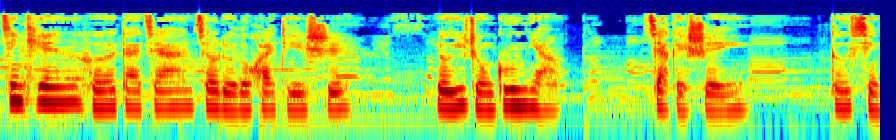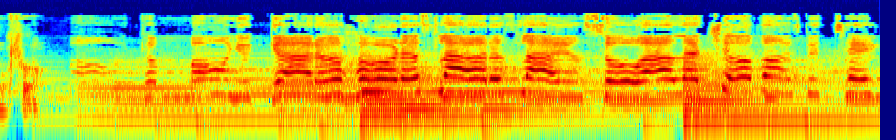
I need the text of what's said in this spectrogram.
今天和大家交流的话题是：有一种姑娘，嫁给谁都幸福。So i let your voice be take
